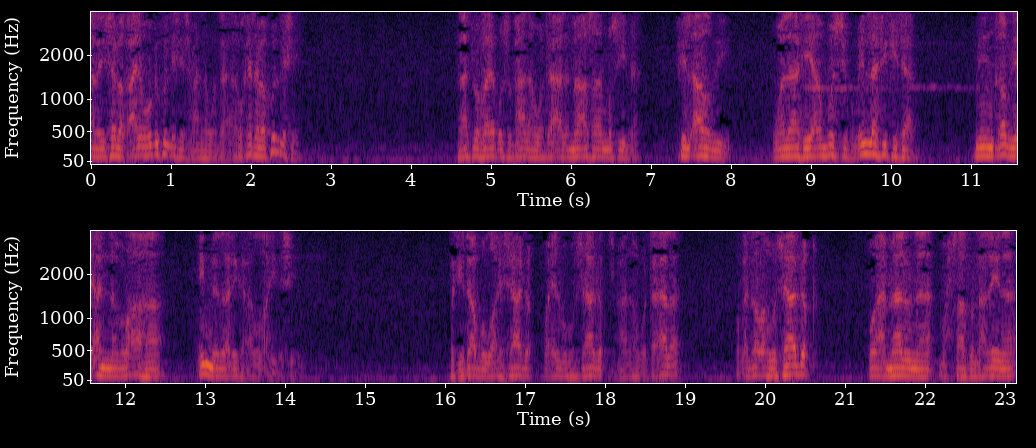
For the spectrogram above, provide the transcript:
الذي سبق علمه بكل شيء سبحانه وتعالى وكتب كل شيء. فأتلو يقول سبحانه وتعالى ما أصاب مصيبة في الأرض ولا في أنفسكم إلا في كتاب. من قبل أن نبرأها إن ذلك على الله يسير. فكتاب الله سابق وعلمه سابق سبحانه وتعالى وقدره سابق وأعمالنا محصاة علينا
